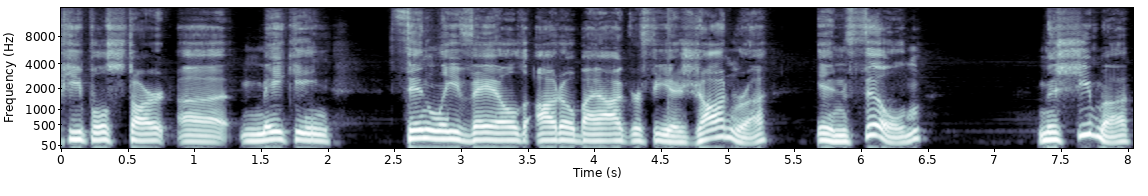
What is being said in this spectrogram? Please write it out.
people start uh, making thinly veiled autobiography a genre in film, Mishima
